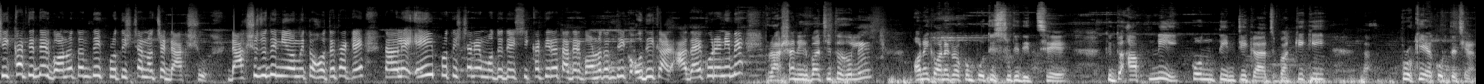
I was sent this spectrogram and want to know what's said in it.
শিক্ষার্থীদের গণতান্ত্রিক প্রতিষ্ঠান হচ্ছে ডাকসু। ডাকসু যদি নিয়মিত হতে থাকে, তাহলে এই প্রতিষ্ঠানের মধ্যে দিয়ে শিক্ষার্থীরা তাদের গণতান্ত্রিক অধিকার আদায় করে নেবে। রাশা নির্বাচিত হলে অনেকে অনেক রকম প্রতিশ্রুতি দিচ্ছে। কিন্তু আপনি কোন তিনটি কাজ বা কী কী প্রক্রিয়া করতে চান?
